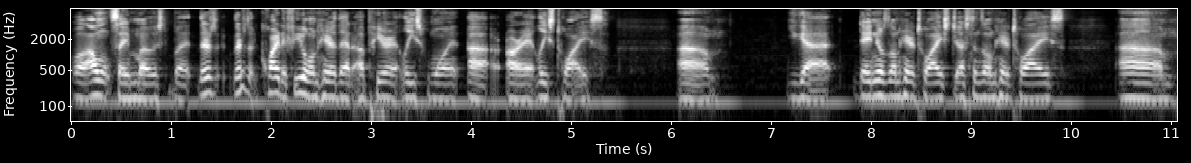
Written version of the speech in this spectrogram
well i won't say most but there's there's a, quite a few on here that appear at least one uh, or at least twice. Um, you got daniel's on here twice justin's on here twice um,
